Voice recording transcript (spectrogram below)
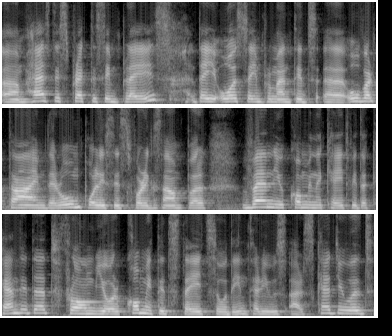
um, has this practice in place, they also implemented uh, over time their own policies. For example, when you communicate with a candidate from your committed state, so the interviews are scheduled,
